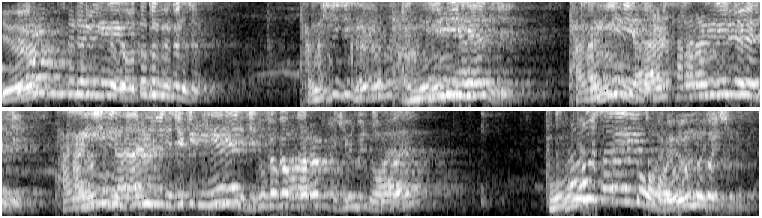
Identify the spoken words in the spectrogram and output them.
여러분들에게 어떤 것을 당신이 그런 거 당연히 해야지 당연히 나를 사랑해줘야지 당연히 나를 이렇게 해야지 누가 말하면 기분 좋아요? 부부 사이도 어려운 것입니다.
